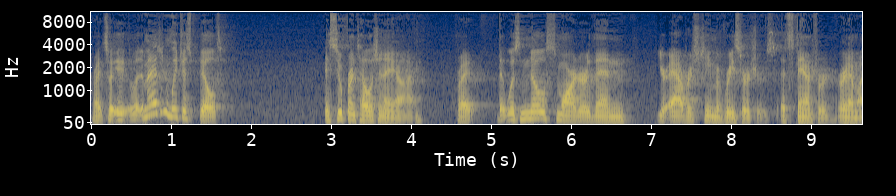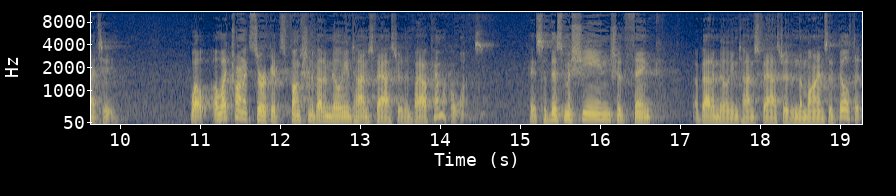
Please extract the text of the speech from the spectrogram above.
Right? So imagine we just built a super intelligent AI, right, that was no smarter than your average team of researchers at Stanford or at MIT? Well, electronic circuits function about a million times faster than biochemical ones. Okay, so this machine should think about a million times faster than the minds that built it.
